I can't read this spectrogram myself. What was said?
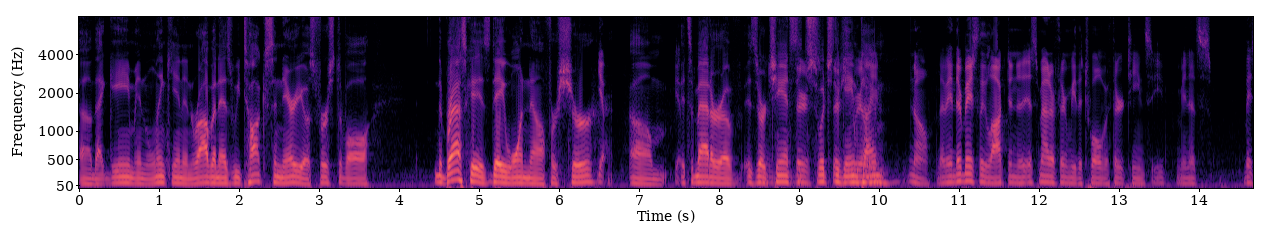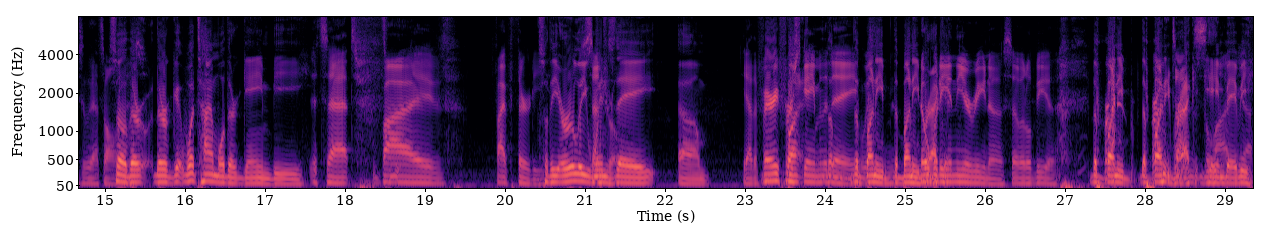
Uh, that game in Lincoln. And Robin, as we talk scenarios, first of all, Nebraska is day one now for sure. Yep. Um, It's a matter of is there a chance to switch the game really- time? No, I mean they're basically locked into. It's a matter if they're gonna be the 12 or 13 seed. I mean it's basically that's all. So they're they're what time will their game be? it's at five five thirty. So the early Central. Wednesday. Um, Yeah, the very first Bun- game of the, the- day. the bunny- the bunny bracket. Nobody bracket. in the arena, so it'll be a The bunny- the bunny bracket game, baby. yeah.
